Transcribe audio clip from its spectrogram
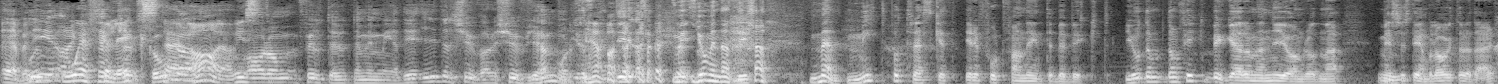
Även i och, FLX Arkitekthögskolan där. Ja, ja, visst. har de fyllt ut vi är med. Det är idel tjuvar och tjuvgömmor. Ja. Det, alltså, men, jo men det är sant. Men mitt på träsket är det fortfarande inte bebyggt. Jo, de, de fick bygga de här nya områdena med Systembolaget och det där.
